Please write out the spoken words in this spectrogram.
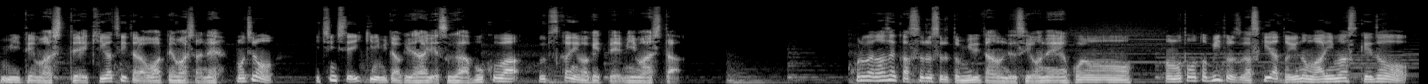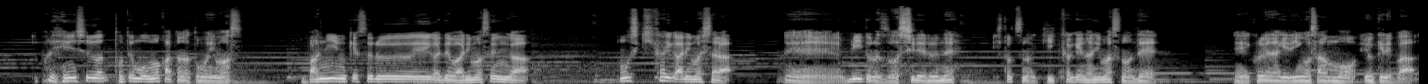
見てまして、気がついたら終わってましたね。もちろん、1日で一気に見たわけじゃないですが、僕は2日に分けて見ました。これがなぜかスルスルと見れたんですよね。この、もともとビートルズが好きだというのもありますけど、やっぱり編集がとても上手かったなと思います。万人受けする映画ではありませんが、もし機会がありましたら、えー、ビートルズを知れるね、一つのきっかけになりますので、えー、黒柳りんごさんも良ければ、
